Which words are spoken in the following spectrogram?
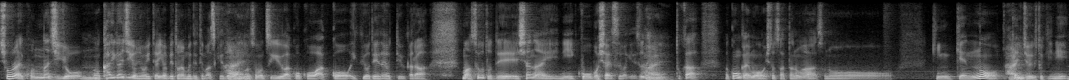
将来こんな事業、うん、海外事業においては今ベトナム出てますけど、はい、その次はここあっこ行く予定だよっていうからまあそういうことで社内に公募したりするわけですよね。はい、とか今回も一つあったのはその金券の展示を行く時に、はいう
